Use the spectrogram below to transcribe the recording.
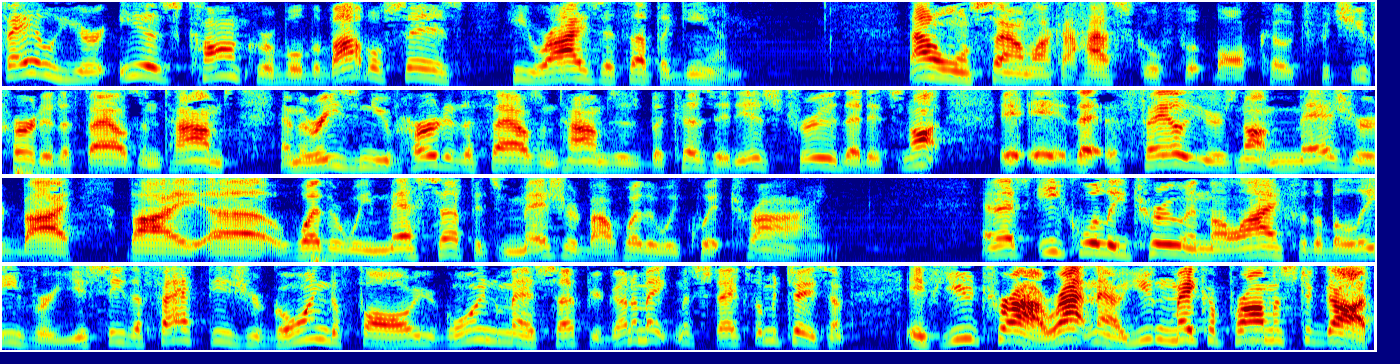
failure is conquerable. The Bible says he riseth up again. I don't want to sound like a high school football coach, but you've heard it a thousand times, and the reason you've heard it a thousand times is because it is true that it's not it, it, that failure is not measured by by uh, whether we mess up; it's measured by whether we quit trying. And that's equally true in the life of the believer. You see, the fact is you're going to fall, you're going to mess up, you're going to make mistakes. Let me tell you something. If you try right now, you can make a promise to God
